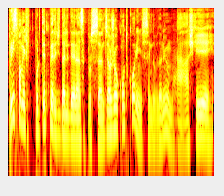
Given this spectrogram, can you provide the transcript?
principalmente por ter perdido a liderança pro Santos, é o jogo contra o Corinthians, sem dúvida nenhuma. Ah, acho que.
